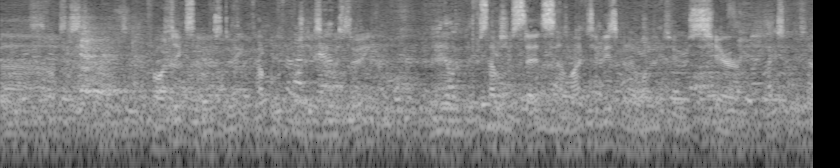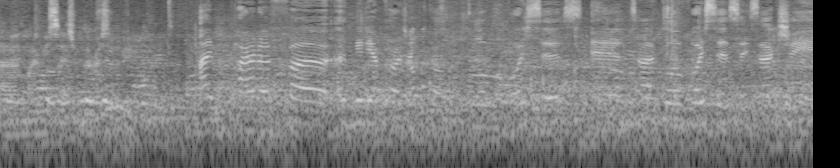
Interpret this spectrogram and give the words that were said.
uh, projects I was doing, a couple of projects I was doing. And some we said some activities, but I wanted to share uh, my research with the rest of the people. I'm part of uh, a media project called Global Voices, and uh, Global Voices is actually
